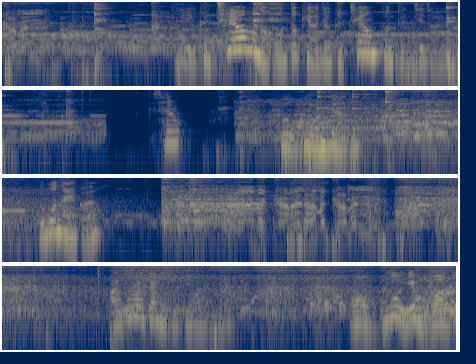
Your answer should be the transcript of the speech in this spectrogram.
Coming. 그, 그 체험은 어떻게 하죠? 그 체험 콘텐츠 저희가 새로 그거, 그거 언제 하죠? 요번에 할까요? 아수라장에서 태어났네. 어, 이거 얘 뭐하죠?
